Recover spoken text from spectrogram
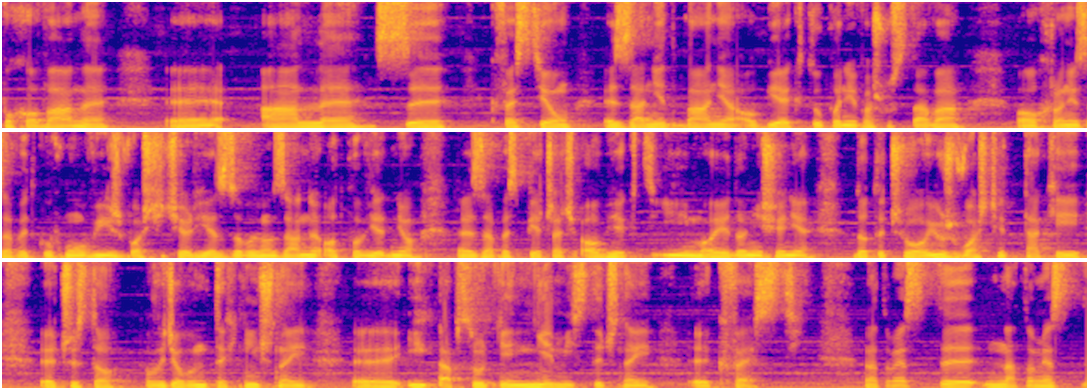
pochowane, ale z kwestią zaniedbania obiektu, ponieważ ustawa o ochronie zabytków mówi, iż właściciel jest zobowiązany odpowiednio zabezpieczać obiekt i moje doniesienie dotyczyło już właśnie takiej e, czysto powiedziałbym technicznej e, i absolutnie niemistycznej e, kwestii. Natomiast, natomiast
